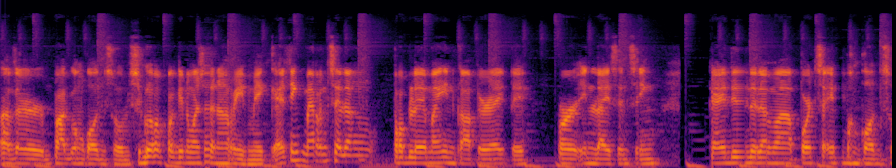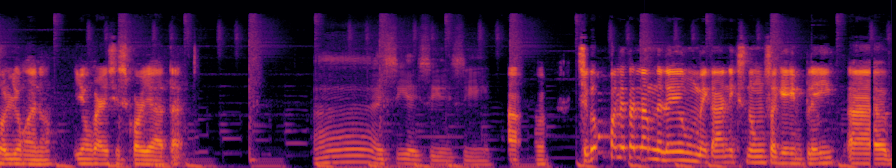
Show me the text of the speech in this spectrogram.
other bagong console, siguro pag ginawa siya ng remake, I think meron silang problema in copyright eh, or in licensing. Kaya hindi nila ma-port sa ibang console yung ano, yung Crisis Core yata. Ah, I see, I see, I see. Ah, oh. siguro palitan lang nila yung mechanics nung sa gameplay. Ah,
